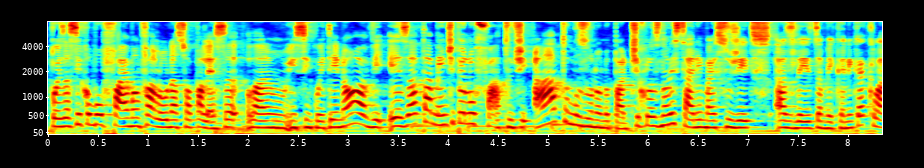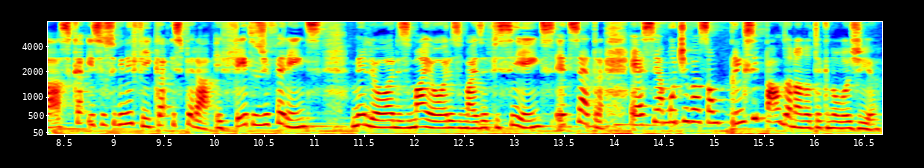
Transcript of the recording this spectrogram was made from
Pois assim como Feynman falou na sua palestra lá em 59, exatamente pelo fato de átomos ou nanopartículas não estarem mais sujeitos às leis da mecânica clássica, isso significa esperar efeitos diferentes, melhores, maiores, mais eficientes, etc. Essa é a motivação principal da nanotecnologia:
